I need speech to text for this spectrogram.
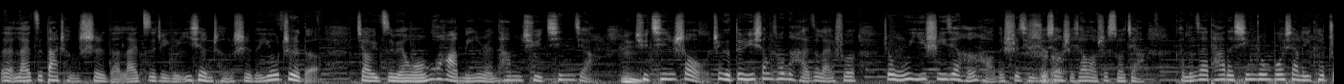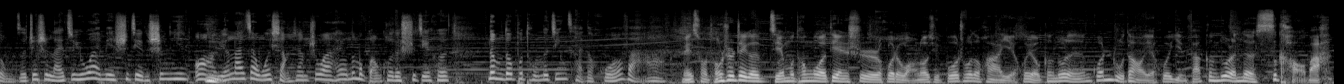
呃来自大城市的、来自这个一线城市的优质的教育资源、文化名人，他们去亲讲、去亲授，这个对于乡村的孩子来说，这无疑是一件很好的事情。就像史潇老师所讲，可能在他的心中播下了一颗种子，这是来自于外面世界的声音。哇，原来在我想象之外，还有那么广阔的世界和那么多不同的精彩的活法啊！没错，同时这个节目通过电视或者网络去播出的话，也会有更多的人关注到，也会引发更多人的思考吧。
